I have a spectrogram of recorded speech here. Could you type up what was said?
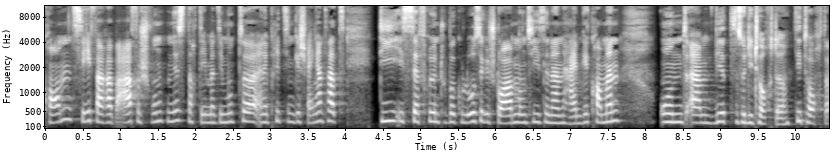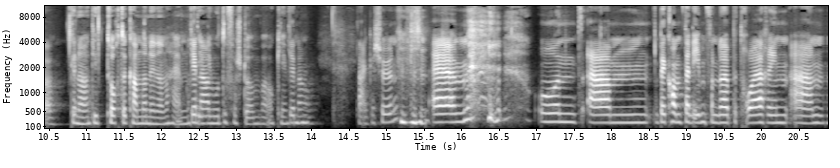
kommt, Seefahrer war, verschwunden ist, nachdem er die Mutter, eine Britin, geschwängert hat. Die ist sehr früh in Tuberkulose gestorben und sie ist in ein Heim gekommen und ähm, wird... Also die Tochter. Die Tochter. Genau, die Tochter kam dann in ein Heim, nachdem Genau. die Mutter verstorben war. Okay. Genau. Dankeschön. ähm, und ähm, bekommt dann eben von der Betreuerin ähm,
